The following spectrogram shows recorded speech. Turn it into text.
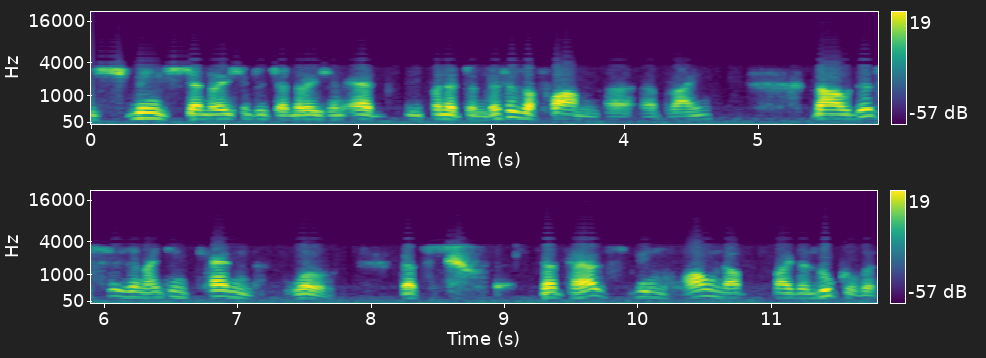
which means generation to generation ad infinitum. This is a farm, uh, uh, Bryan. Now, this is a 1910 will that's, that has been wound up by the look of it.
